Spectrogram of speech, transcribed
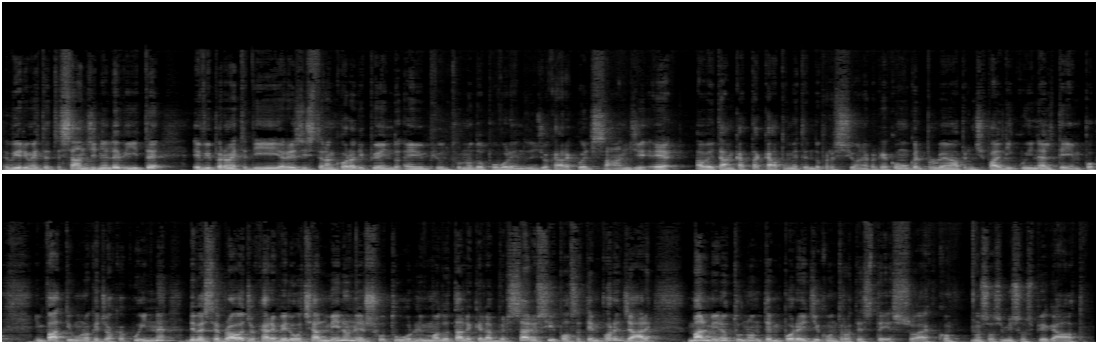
e vi rimettete Sanji nelle vite, e vi permette di resistere ancora di più e in più il turno dopo volendo di giocare quel Sanji e avete anche attaccato mettendo pressione perché comunque il problema principale di Queen è il tempo. Infatti uno che gioca Queen deve essere bravo a giocare veloce almeno nel suo turno in modo tale che l'avversario si possa temporeggiare ma almeno tu non temporeggi contro te stesso ecco. Non so se mi sono spiegato.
